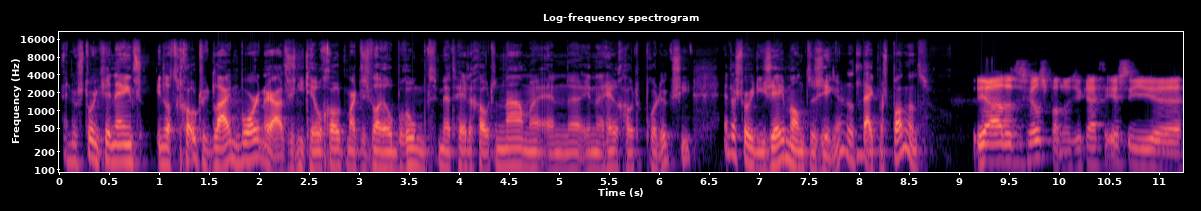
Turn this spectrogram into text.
En toen stond je ineens in dat grote Glyndebourne. Nou ja, het is niet heel groot, maar het is wel heel beroemd. Met hele grote namen en in een hele grote productie. En daar stond je die zeeman te zingen. Dat lijkt me spannend. Ja, dat is heel spannend. Je krijgt eerst die, uh,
